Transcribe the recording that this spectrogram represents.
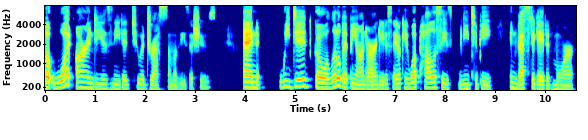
but what R&D is needed to address some of these issues? And we did go a little bit beyond R&D to say, okay, what policies need to be investigated more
